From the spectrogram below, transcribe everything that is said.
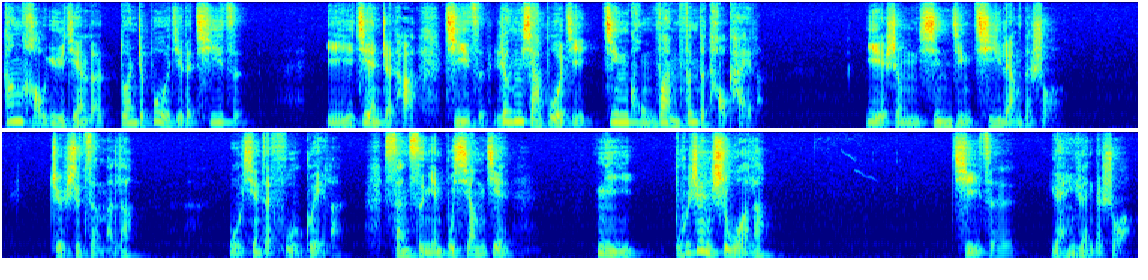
刚好遇见了端着簸箕的妻子。一见着他，妻子扔下簸箕，惊恐万分的逃开了。叶生心境凄凉的说。这是怎么了？我现在富贵了，三四年不相见，你不认识我了？妻子远远的说：“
